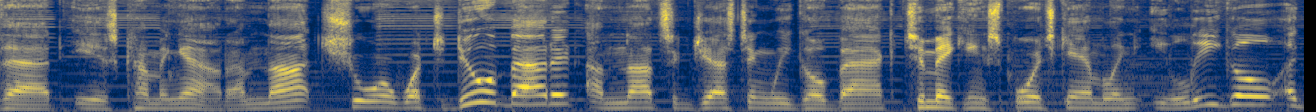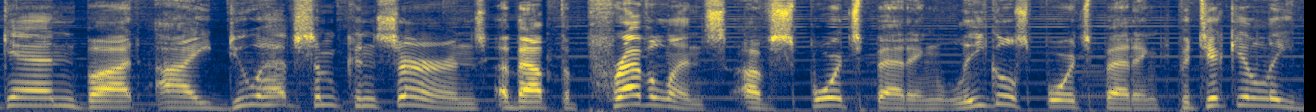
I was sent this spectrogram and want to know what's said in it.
that is coming out. I'm not sure what to do about it. I'm not suggesting we go back to making sports gambling illegal again, but I do have some concerns about the prevalence of sports betting, legal sports betting, particularly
